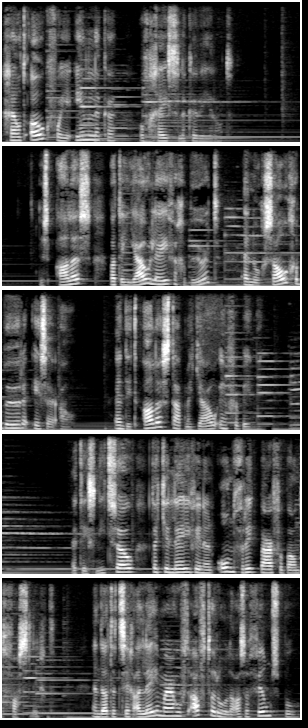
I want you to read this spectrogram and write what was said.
geldt ook voor je innerlijke of geestelijke wereld. Dus alles wat in jouw leven gebeurt en nog zal gebeuren, is er al. En dit alles staat met jou in verbinding. Het is niet zo dat je leven in een onwrikbaar verband vastligt en dat het zich alleen maar hoeft af te rollen als een filmspoel.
